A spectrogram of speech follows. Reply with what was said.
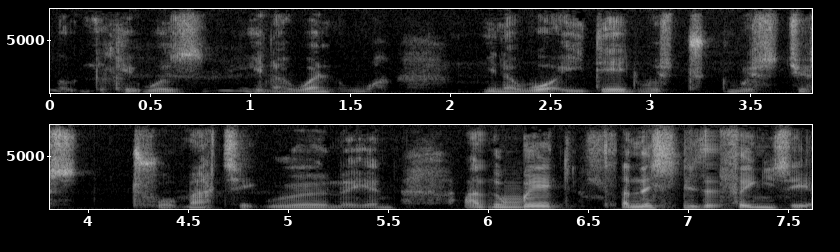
look. It was, you know, when you know what he did was was just traumatic, really, and and the weird. And this is the thing you see.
